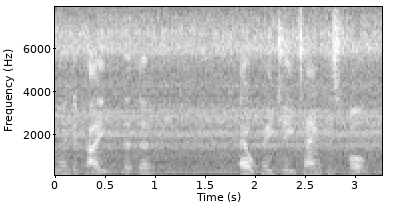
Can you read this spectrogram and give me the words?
to indicate that the LPG tank is full.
